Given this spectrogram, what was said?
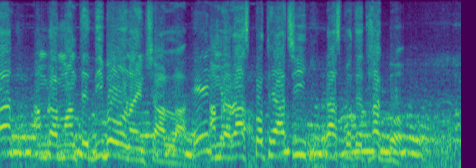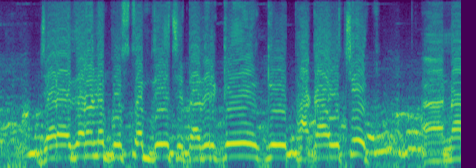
না, আমরা মানতে দিবও না ইনশাআল্লাহ। আমরা রাজপথে আছি, রাজপথে থাকব। যারা এ ধরনের প্রস্তাব দিয়েছে, তাদেরকে কি থাকা উচিত না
